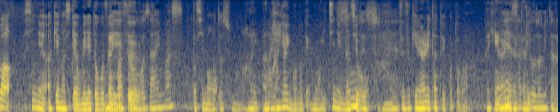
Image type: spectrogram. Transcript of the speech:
は新年明けましておめでとうございます。おめでとう今ございます。年も今年も。はい、あの、はい。早いものでもう一年ラジオを続けられたということは大変ありねがたい。先ほど見たら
